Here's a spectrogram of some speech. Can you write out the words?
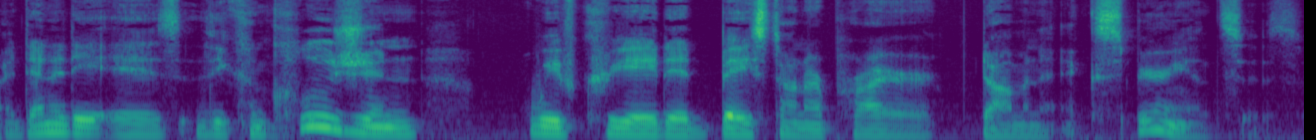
Identity is the conclusion we've created based on our prior dominant experiences.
